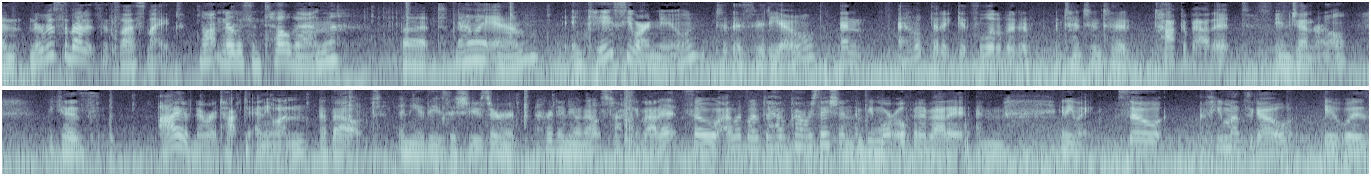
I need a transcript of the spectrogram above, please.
been nervous about it since last night. Not nervous until then, but now I am. In case you are new to this video, and I hope that it gets a little bit of attention to talk about it in general, because I have never talked to anyone about any of these issues or heard anyone else talking about it. So I would love to have a conversation and be more open about it. And anyway, so a few months ago, it was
